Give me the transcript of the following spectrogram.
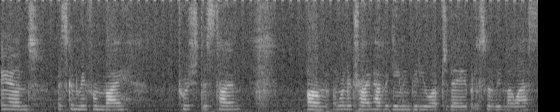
And it's going to be from my Twitch this time. Um, I'm going to try and have a gaming video up today, but it's going to be my last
